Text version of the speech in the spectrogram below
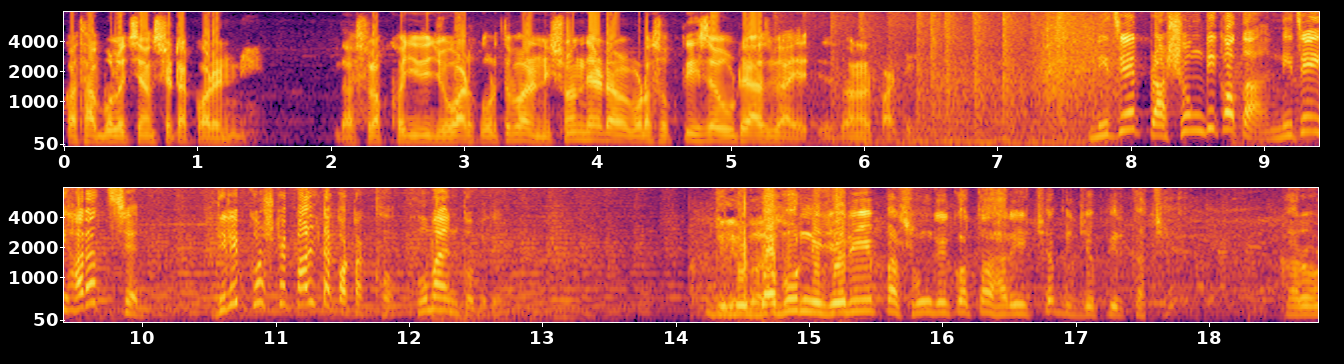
কথা বলেছেন, সেটা করেননি। দশ লক্ষ যদি জোগাড় করতে পারেন, নিঃসন্দেহে একটা বড় শক্তি হিসেবে উঠে আসবে ওনার পার্টি। নিজের প্রাসঙ্গিকতা নিজেই হারাচ্ছেন দিলীপ ঘোষকে পাল্টা কটাক্ষ হুমায়ুন কবিরের। দিলীপ বাবু নিজেরই প্রাসঙ্গিকতা হারিয়েছে বিজেপির কাছে। কারণ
